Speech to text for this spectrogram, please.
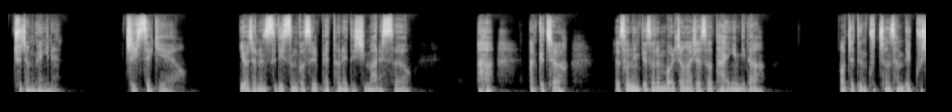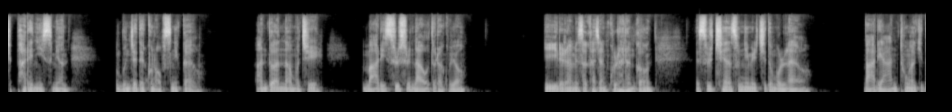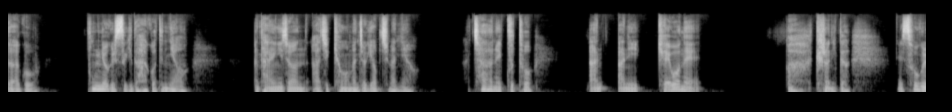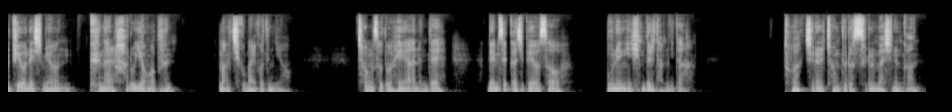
주정뱅이는 질색이에요. 여자는 쓰디 쓴 것을 뱉어내듯이 말했어요. 아, 아, 그쵸. 손님께서는 멀쩡하셔서 다행입니다. 어쨌든 9398엔이 있으면 문제될 건 없으니까요. 안도한 나머지 말이 술술 나오더라고요. 이 일을 하면서 가장 곤란한 건 술 취한 손님일지도 몰라요. 말이 안 통하기도 하고 폭력을 쓰기도 하거든요. 다행히 전 아직 경험한 적이 없지만요. 차 안에 구토, 아니, 아니, 개원에, 아, 그러니까 속을 비워내시면 그날 하루 영업은 망치고 말거든요. 청소도 해야 하는데 냄새까지 배어서 운행이 힘들답니다. 토악질할 정도로 술을 마시는 건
